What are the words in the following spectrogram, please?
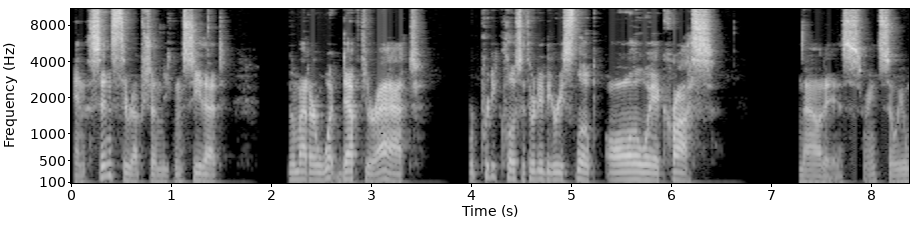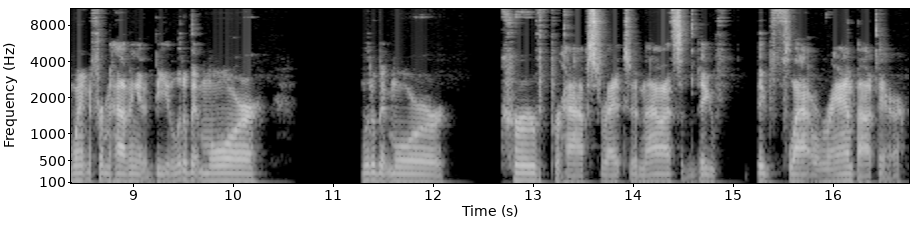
And since the eruption, you can see that no matter what depth you're at, we're pretty close to 30 degree slope all the way across nowadays, right? So we went from having it be a little bit more, a little bit more curved perhaps, right? So now it's a big, big flat ramp out there.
